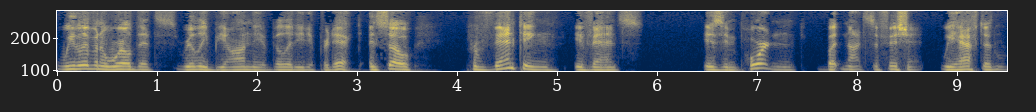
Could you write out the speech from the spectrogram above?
We live in a world that's really beyond the ability to predict. And so preventing events is important but not sufficient. We have to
